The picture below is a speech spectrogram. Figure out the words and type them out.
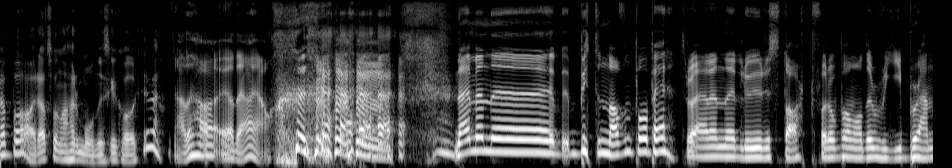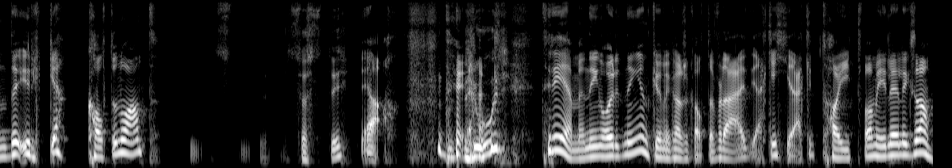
Jeg har bare hatt sånne harmoniske kollektiv, jeg. Ja, det har, ja, det har jeg òg. Nei, men uh, bytte navn på pair tror jeg er en lur start for å på en måte rebrande yrket. Kalt det noe annet. Søster. Ja. Det er Bror. Tremenningordningen kunne vi kanskje kalt det, for det er, det er ikke, det er ikke tight familie, liksom.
